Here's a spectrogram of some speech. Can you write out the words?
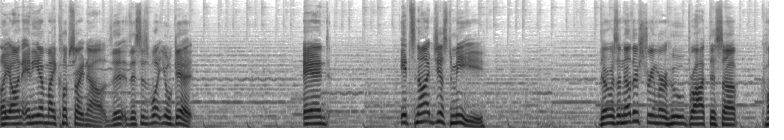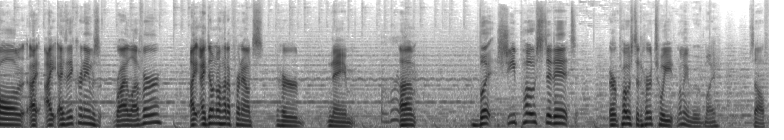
like on any of my clips right now. Th- this is what you'll get, and it's not just me. There was another streamer who brought this up called I I, I think her name is Rylever. I I don't know how to pronounce her name. Um, but she posted it or posted her tweet. Let me move myself.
